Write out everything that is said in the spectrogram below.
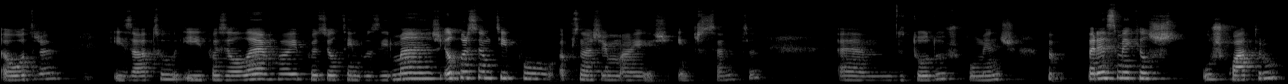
a outra. Exato, e depois ele leva, e depois ele tem duas irmãs. Ele pareceu-me tipo a personagem mais interessante ahm, de todos, pelo menos. Pa- Parece-me aqueles, os quatro,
